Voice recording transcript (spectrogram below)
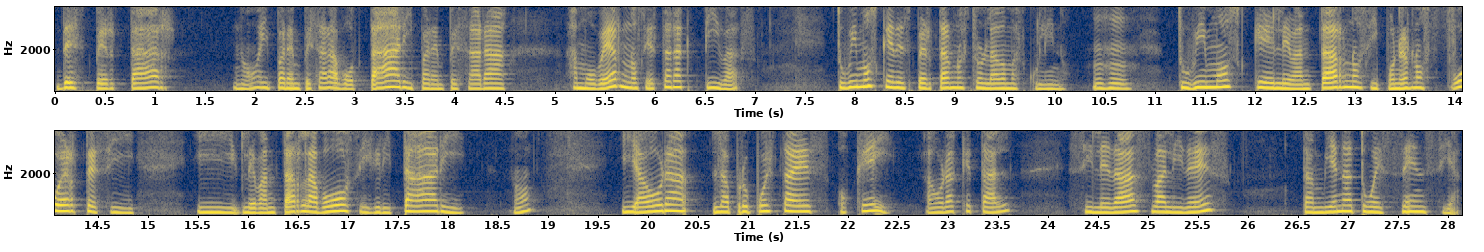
despertar, ¿no? Y para empezar a votar y para empezar a, a movernos y a estar activas, tuvimos que despertar nuestro lado masculino. Tuvimos que levantarnos y ponernos fuertes y, y levantar la voz y gritar y, ¿no? Y ahora la propuesta es, ok, ahora qué tal si le das validez también a tu esencia,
